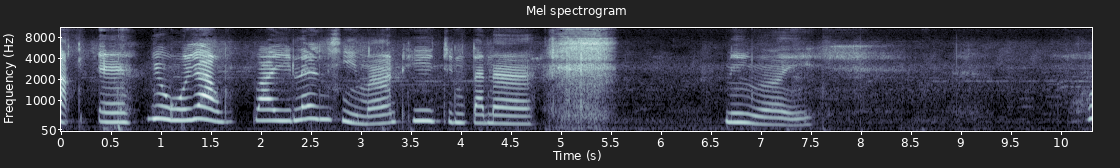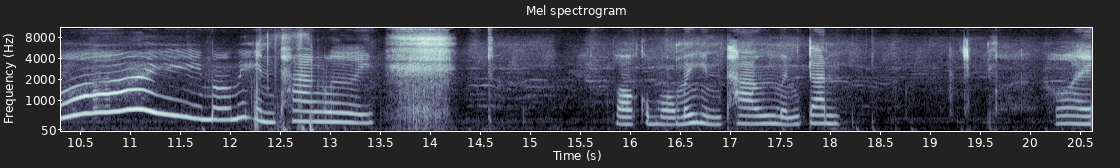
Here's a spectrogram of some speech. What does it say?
ตักเองอยู่อยากไปเล่นหิมะที่จินตนา นี่ไงโอ้ยมองไม่เห็น ทางเลยพอก็มองไม่เห็นทางเหมือนกันโอ้ย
